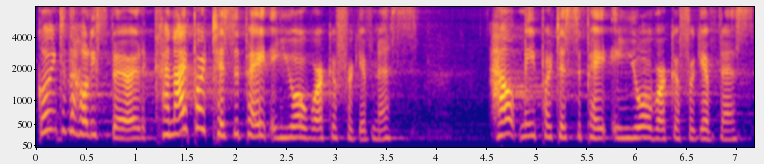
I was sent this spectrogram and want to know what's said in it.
going to the Holy Spirit. Can I participate in your work of forgiveness? Help me participate in your work of forgiveness.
